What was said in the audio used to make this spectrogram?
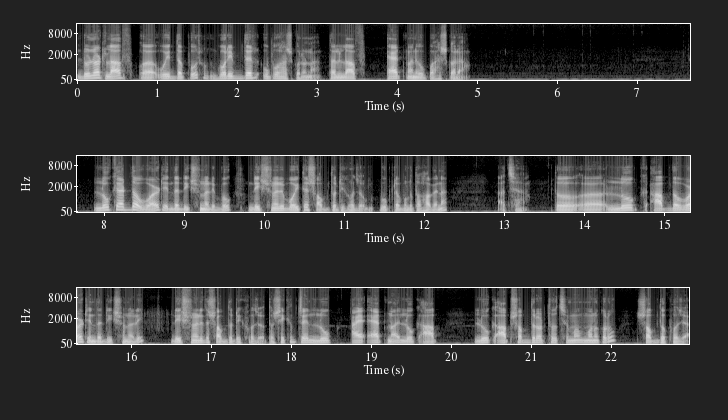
Do not love with the poor গরিবদের উপহাস করো না। তাহলে লাভ অ্যাট মানে উপহাস করা। Look at the word in the dictionary book dictionary বইতে শব্দটি খোঁজো। বুকটা মূলত হবে না। আচ্ছা তো look up the word in the dictionary ডিকশনারিতে শব্দটি খোঁজো। তো সেক্ষেত্রে লুক অ্যাট নয় লুক আপ লুক আপ শব্দের অর্থ হচ্ছে মনে করো, শব্দ খোঁজা।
